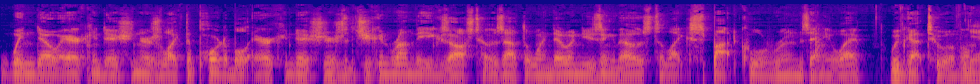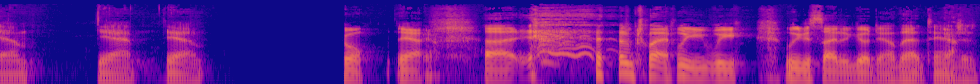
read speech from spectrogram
window air conditioners, like the portable air conditioners that you can run the exhaust hose out the window and using those to like spot cool rooms. Anyway, we've got two of them. Yeah. Yeah. Yeah. Cool. Yeah. Uh, I'm glad we, we, we decided to go down that tangent.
